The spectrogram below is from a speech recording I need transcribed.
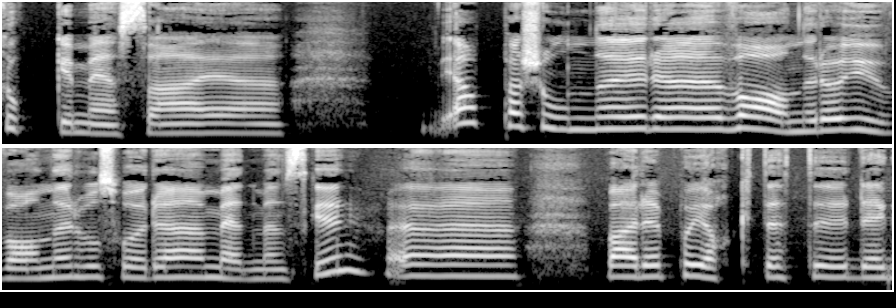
Plukke med seg ja, personer, vaner og uvaner hos våre medmennesker. Eh, være på jakt etter det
